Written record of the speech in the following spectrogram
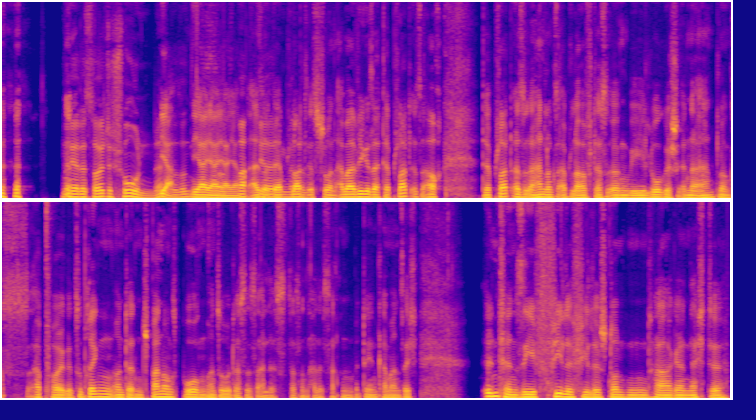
Ja, das sollte schon. Ne? Ja, also ja, ja, ja, ja. Also der Plot also ist schon. Aber wie gesagt, der Plot ist auch der Plot, also der Handlungsablauf, das irgendwie logisch in der Handlungsabfolge zu bringen und dann Spannungsbogen und so. Das ist alles. Das sind alles Sachen, mit denen kann man sich intensiv viele, viele Stunden, Tage, Nächte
